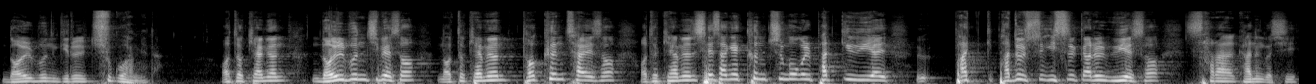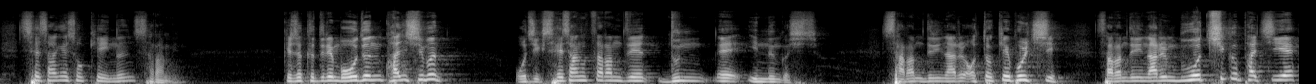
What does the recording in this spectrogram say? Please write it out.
넓은 길을 추구합니다. 어떻게 하면 넓은 집에서, 어떻게 하면 더 큰 차에서, 어떻게 하면 세상의 큰 주목을 받기 위해, 받, 받을 수 있을까를 위해서 살아가는 것이 세상에 속해 있는 사람입니다. 그래서 그들의 모든 관심은 오직 세상 사람들의 눈에 있는 것이죠. 사람들이 나를 어떻게 볼지, 사람들이 나를 무엇 취급할지에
